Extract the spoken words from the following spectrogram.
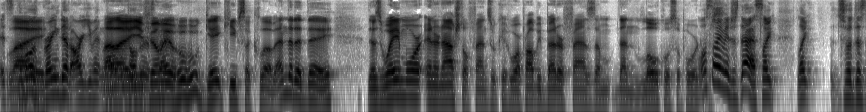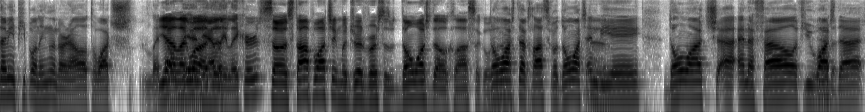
It's the most brain dead argument. Like, you feel me? respect. Who who gatekeeps a club? End of the day. There's way more international fans who, who are probably better fans than than local supporters. Well, it's not even just that. It's like, like, so does that mean people in England are not allowed to watch? Like, Yeah, L- like the, what, the LA the- Lakers. So stop watching Madrid versus. Don't watch the El Clasico. Don't watch the Classico. Don't watch Yeah. NBA. Don't watch uh, NFL. If you watch but- that,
